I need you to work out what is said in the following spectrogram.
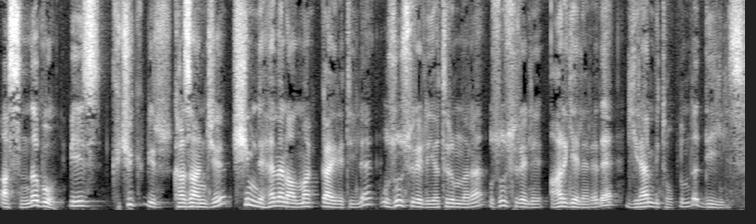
aslında bu. Biz küçük bir kazancı şimdi hemen almak gayretiyle uzun süreli yatırımlara, uzun süreli argelere de giren bir toplumda değiliz.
